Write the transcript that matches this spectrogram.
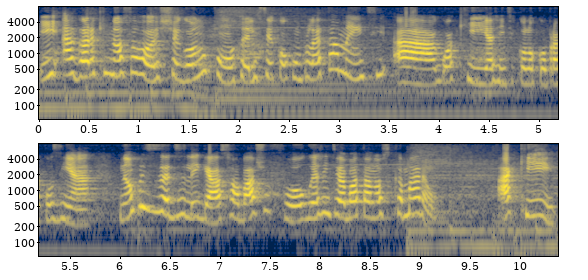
E agora que nosso arroz chegou no ponto, ele secou completamente a água que a gente colocou para cozinhar. Não precisa desligar, só abaixa o fogo e a gente vai botar nosso camarão. Aqui,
